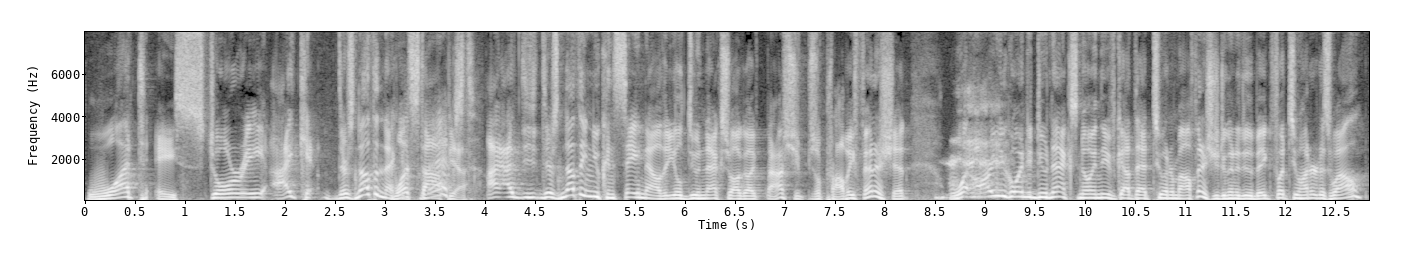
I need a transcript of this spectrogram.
what a story. I can't, there's nothing that What's can stop next? you. I, I, there's nothing you can say now that you'll do next. Or I'll go like, ah, she, she'll probably finish it. What are you going to do next, knowing that you've got that 200 mile finish? You're going to do the Bigfoot 200 as well?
